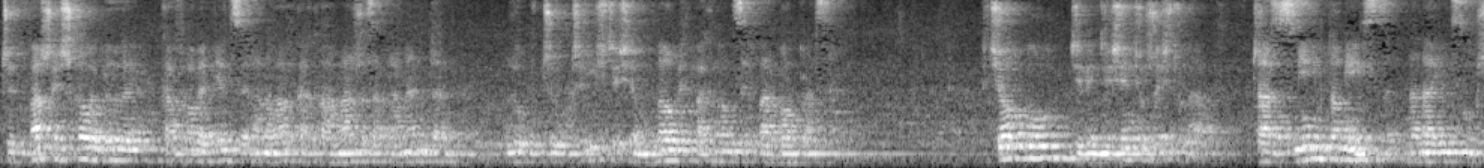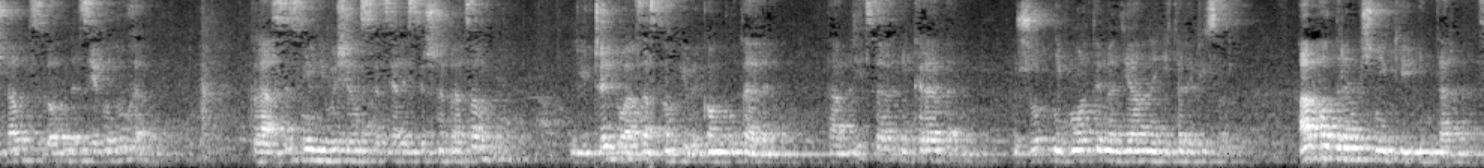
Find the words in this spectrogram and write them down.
czy w Waszej szkole były kaflowe piece, a na ławkach kałamarze z atramentem lub czy uczyliście się w nowych, pachnących farbą klasach? W ciągu 96 lat czas zmienił to miejsce, nadając mu kształt zgodny z jego duchem. Klasy zmieniły się w specjalistyczne pracownie. Liczydła zastąpiły komputery, tablice i krebel, rzutnik multimedialny i telewizor, a podręczniki internet.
